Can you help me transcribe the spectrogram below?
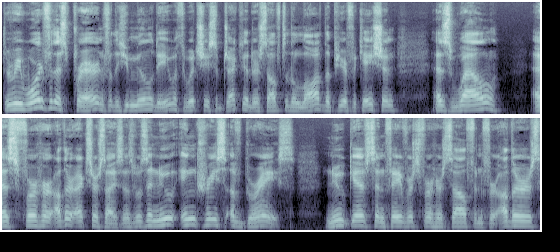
The reward for this prayer and for the humility with which she subjected herself to the law of the purification, as well as for her other exercises, was a new increase of grace, new gifts and favors for herself and for others,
